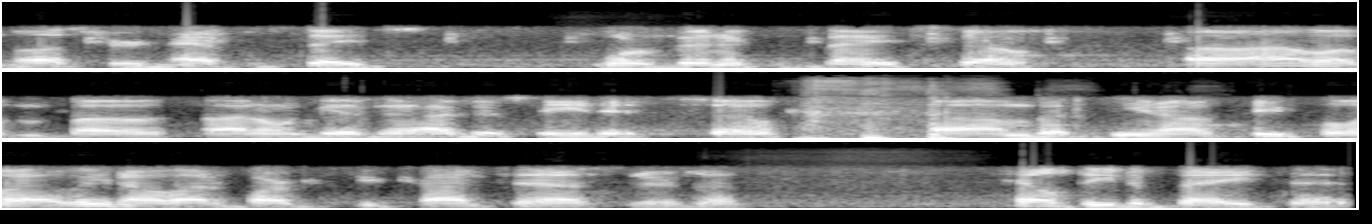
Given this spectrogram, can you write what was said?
mustard and half the states more vinegar based. So uh, I love them both. I don't get it. I just eat it. So, um, but you know, people have you know a lot of barbecue contests. There's a healthy debate that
